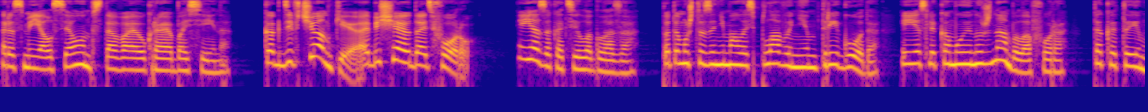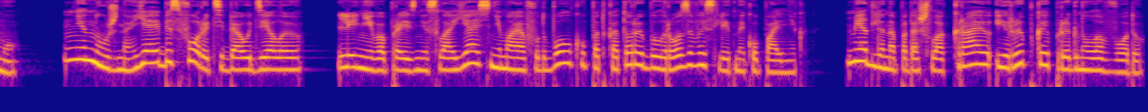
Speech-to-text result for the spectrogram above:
Рассмеялся он, вставая у края бассейна. «Как девчонки, обещаю дать фору!» Я закатила глаза, потому что занималась плаванием три года, и если кому и нужна была фора, так это ему. «Не нужно, я и без форы тебя уделаю», — лениво произнесла я, снимая футболку, под которой был розовый слитный купальник. Медленно подошла к краю и рыбкой прыгнула в воду.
